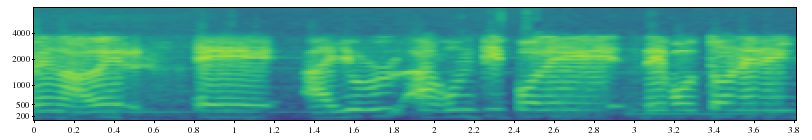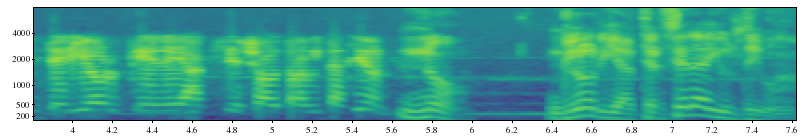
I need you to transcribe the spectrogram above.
Venga, a ver, eh, ¿hay un- algún tipo de, de botón en el interior que dé acceso a otra habitación? No. Gloria, tercera y última.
